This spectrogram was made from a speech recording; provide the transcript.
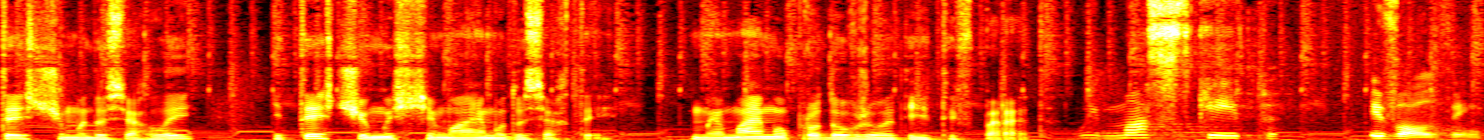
те, що ми досягли, і те, що ми ще маємо досягти. Ми маємо продовжувати йти вперед. we must keep evolving.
